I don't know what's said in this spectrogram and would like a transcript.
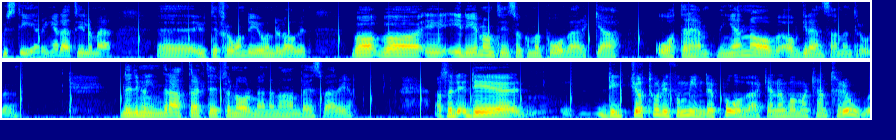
justeringar där till och med utifrån det underlaget. Vad, vad, är, är det någonting som kommer påverka återhämtningen av, av gränshandeln tror du? Blir det mindre attraktivt för norrmännen att handla i Sverige? Alltså det, det, det, jag tror det får mindre påverkan än vad man kan tro.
